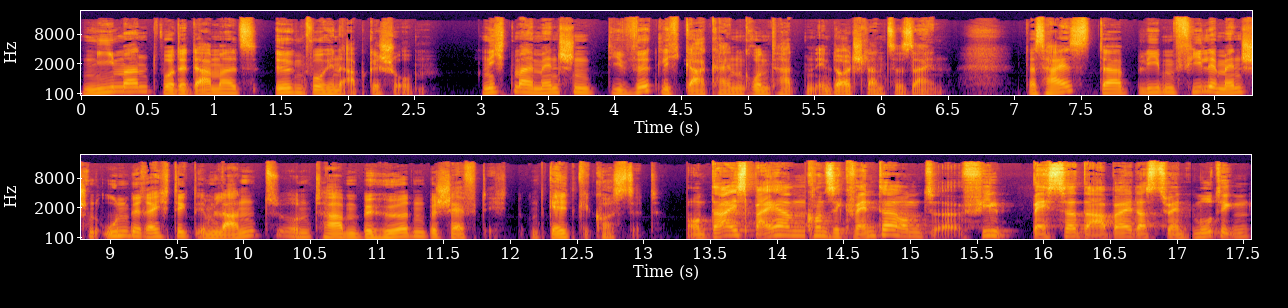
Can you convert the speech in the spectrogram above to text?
Niemand wurde damals irgendwohin abgeschoben. Nicht mal Menschen, die wirklich gar keinen Grund hatten, in Deutschland zu sein. Das heißt, da blieben viele Menschen unberechtigt im Land und haben Behörden beschäftigt und Geld gekostet. Und da ist Bayern konsequenter und äh, viel besser dabei, das zu entmutigen.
